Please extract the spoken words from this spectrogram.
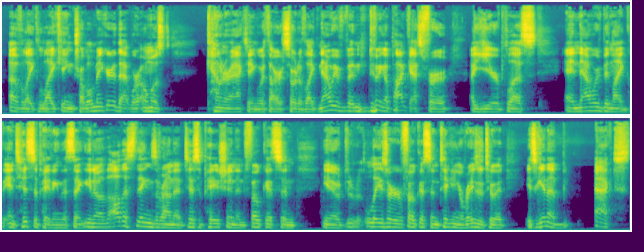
of like liking Troublemaker that were almost counteracting with our sort of like now we've been doing a podcast for a year plus and now we've been like anticipating this thing you know all these things around anticipation and focus and you know laser focus and taking a razor to it it's gonna act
